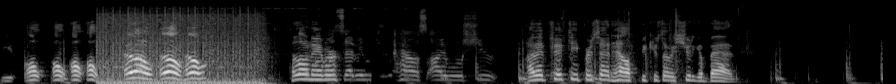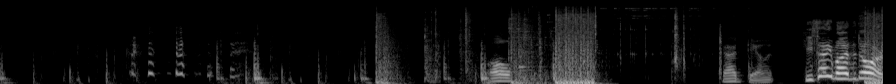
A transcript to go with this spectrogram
you oh oh oh oh! Hello hello hello hello the neighbor. moment Seby leaves the house, I will shoot. I'm at 50% health because I was shooting a bed. Oh. God damn it. He's hiding behind the door!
